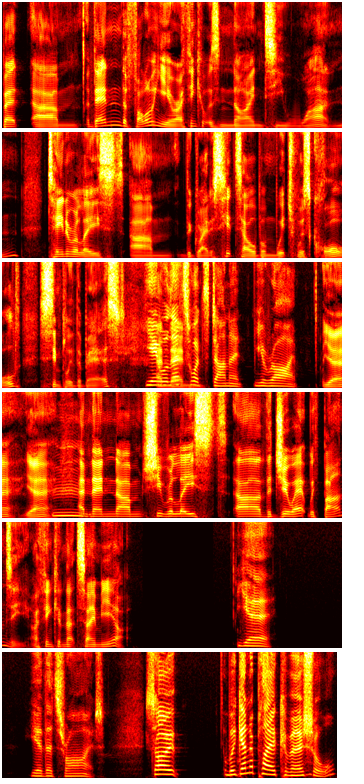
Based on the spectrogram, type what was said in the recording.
But um, then the following year, I think it was 91, Tina released um, the greatest hits album, which was called Simply the Best. Yeah, And well, that's what's done it. You're right. Yeah, yeah. Mm. And then um, she released uh, the duet with Barnesy, I think, in that same year. Yeah. Yeah, that's right. So we're going to play a commercial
